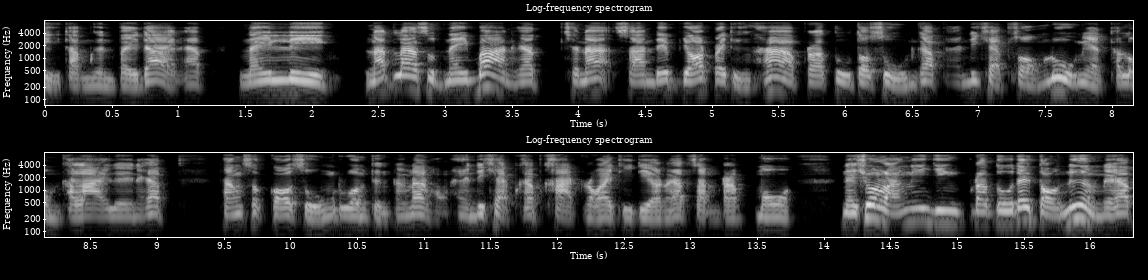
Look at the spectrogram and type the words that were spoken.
4ทำเงินไปได้นะครับในลีกนัดล่าสุดในบ้านครับชนะซานเดฟยอดไปถึง 5 ประตูต่อศูนย์ครับแฮนดิแคป2ลูกเนี่ยถล่มทลายเลยนะครับ ทั้งสกอร์สูงรวมถึงทางด้านของแฮนดิแคปครับขาดรอยทีเดียวนะครับสำหรับโม ในช่วงหลังนี้ยิงประตูได้ต่อเนื่องนะครับ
